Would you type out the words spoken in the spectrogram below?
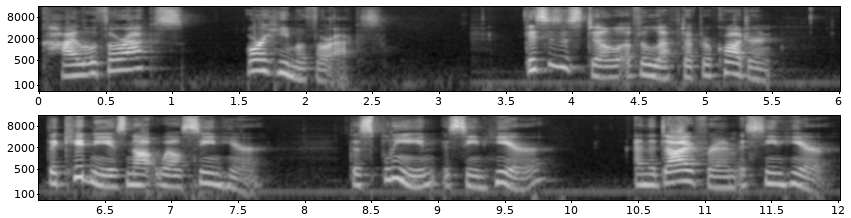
chylothorax, or a hemothorax. This is a still of the left upper quadrant. The kidney is not well seen here. The spleen is seen here, and the diaphragm is seen here.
